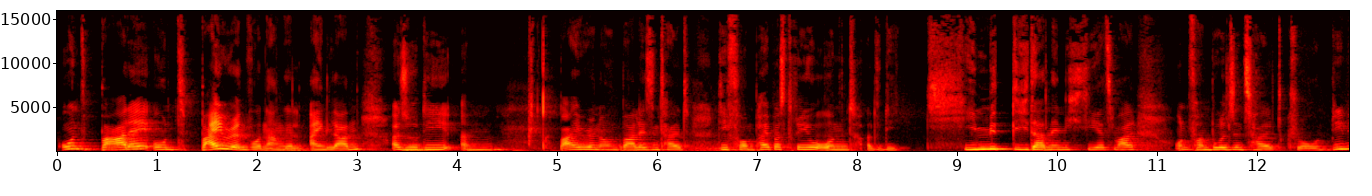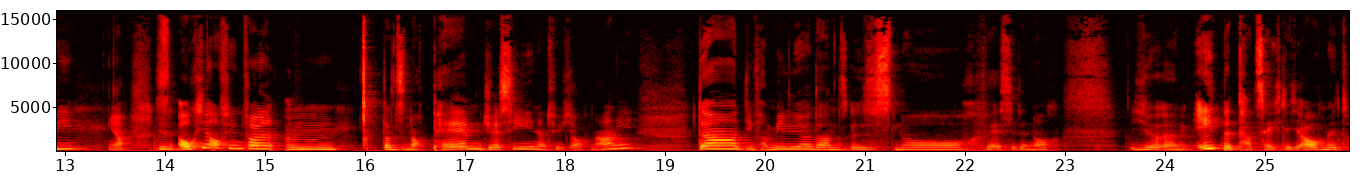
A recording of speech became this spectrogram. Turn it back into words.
Und Barley und Byron wurden eingeladen. Also die ähm, Byron und Barley sind halt die vom Pipers Trio und also die Teammitglieder nenne ich sie jetzt mal. Und von Bull sind es halt Crow und Bibi. Ja, die sind auch hier auf jeden Fall. Ähm, dann sind noch Pam, Jessie, natürlich auch Nani. Da, die Familie, dann ist noch, wer ist hier denn noch? Hier, ähm, 8-Bit tatsächlich auch mit,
